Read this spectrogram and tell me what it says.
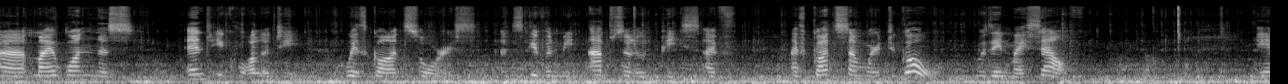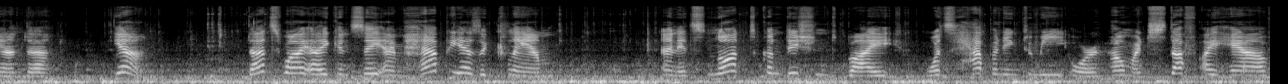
uh, my oneness and equality with God's source. It's given me absolute peace. I've I've got somewhere to go within myself and uh, yeah, that's why I can say I'm happy as a clam, and it's not conditioned by what's happening to me or how much stuff I have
